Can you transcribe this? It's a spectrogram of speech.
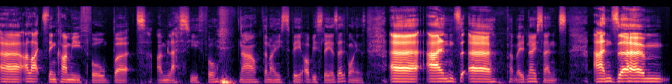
Uh, I like to think I'm youthful, but I'm less youthful now than I used to be, obviously, as everyone is. Uh, and uh, that made no sense. And um,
